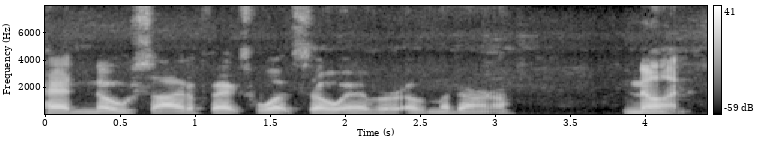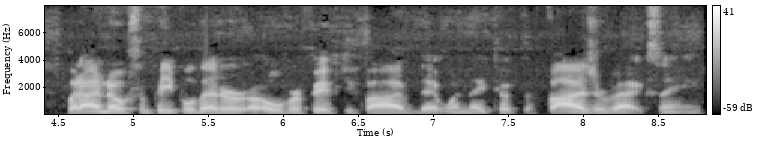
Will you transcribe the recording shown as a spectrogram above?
had no side effects whatsoever of Moderna, none. But I know some people that are over 55 that when they took the Pfizer vaccine,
